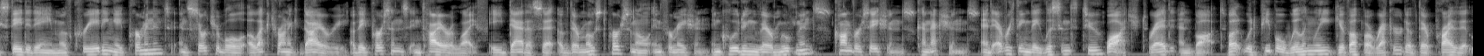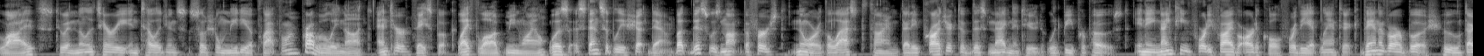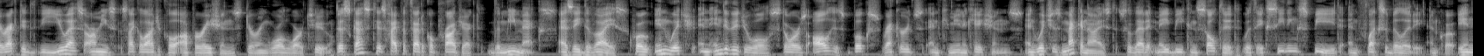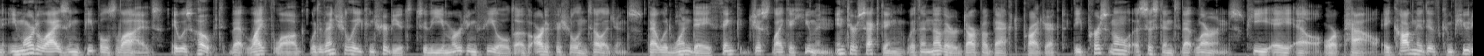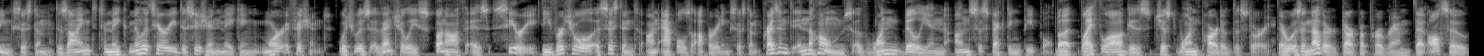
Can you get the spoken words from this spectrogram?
stated aim of creating a permanent and searchable electronic diary of a person's entire life, a data set of their most personal information, including their movements, conversations, connections, and everything they listened to, watched, read, and bought. But would people willingly give up a record of their private lives to a military intelligence social media platform? Probably not. Enter Facebook. Lifelog, meanwhile, was ostensibly shut down. But this was not the first nor the last time that a project of this magnitude would be proposed. In a 1945 article for The Atlantic, Vannevar Bush, who directed the U.S. Army's psychological operations during World War II, discussed his hypothetical project, the Memex, as a device, quote, in which an individual stores all his books, records, and communications, and which is mechanized so that it may be consulted with exceeding speed and flexibility, end quote. In immortalizing people's lives, it was hoped that LifeLog would eventually contribute to the emerging field of artificial intelligence that would one day think just like a human, intersecting with another DARPA-backed project, the Personal Assistant That Learns, PAL, or PAL, a cognitive computing system system designed to make military decision making more efficient, which was eventually spun off as Siri, the virtual assistant on Apple's operating system, present in the homes of 1 billion unsuspecting people. But Lifelog is just one part of the story. There was another DARPA program that also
